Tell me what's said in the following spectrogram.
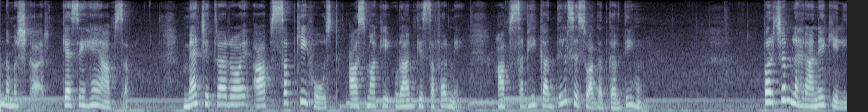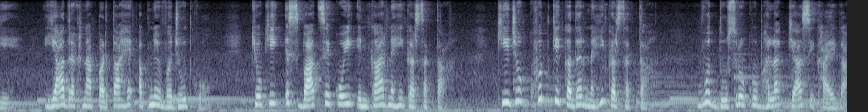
नमस्कार। कैसे हैं आप सब? मैं चित्रा रॉय, आप सबकी होस्ट आसमा की उड़ान के सफ़र में आप सभी का दिल से स्वागत करती हूँ। परचम लहराने के लिए याद रखना पड़ता है अपने वजूद को, क्योंकि इस बात से कोई इनकार नहीं कर सकता कि जो खुद की कदर नहीं कर सकता, वो दूसरों को भला क्या सिखाएगा?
